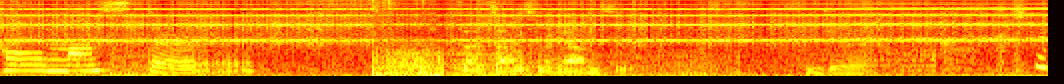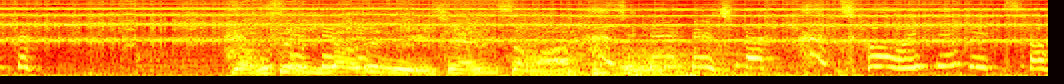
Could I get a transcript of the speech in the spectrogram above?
Hole Monster？那长什么样子？你觉得？又是 又是女权什么？女 权主义者，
